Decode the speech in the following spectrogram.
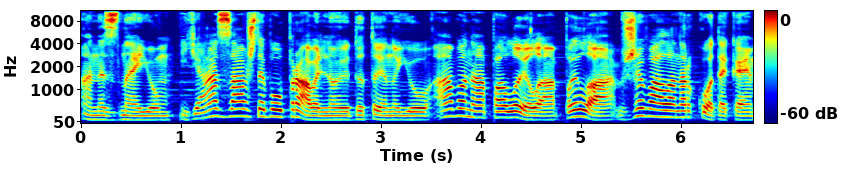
а не з нею. Я завжди був правильною дитиною, а вона палила, пила, вживала наркотики.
